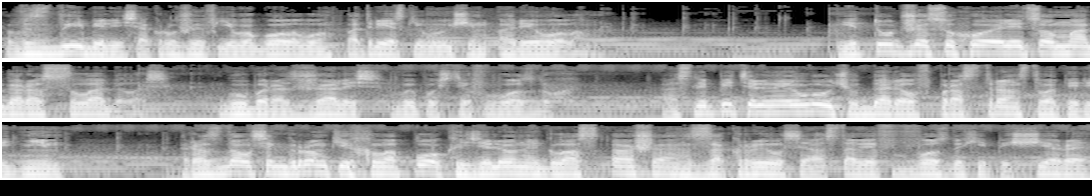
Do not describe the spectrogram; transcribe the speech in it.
вздыбились, окружив его голову потрескивающим ореолом. И тут же сухое лицо мага расслабилось, губы разжались, выпустив воздух. Ослепительный луч ударил в пространство перед ним. Раздался громкий хлопок, и зеленый глаз Аша закрылся, оставив в воздухе пещеры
